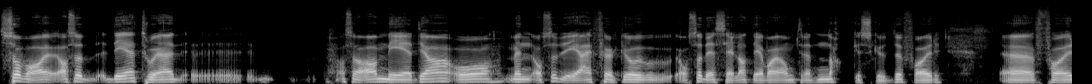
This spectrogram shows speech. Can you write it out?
så var Altså, det tror jeg eh, Altså av media og Men også det Jeg følte jo også det selv at det var omtrent nakkeskuddet for, uh, for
